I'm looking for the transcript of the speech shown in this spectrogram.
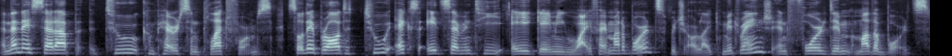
And then they set up two comparison platforms. So they brought two X870A gaming Wi-Fi motherboards, which are like mid-range, and four DIMM motherboards.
